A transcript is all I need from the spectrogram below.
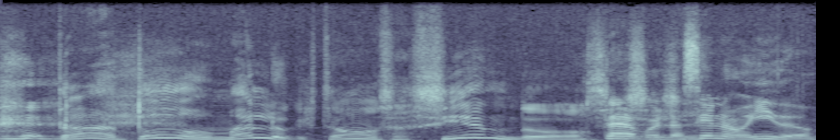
Estaba todo mal lo que estábamos haciendo. Claro, pues lo hacían oído.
